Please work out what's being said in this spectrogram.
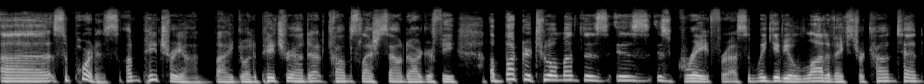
uh, support us on Patreon by going to patreon.com slash soundography. A buck or two a month is is is great for us. And we give you a lot of extra content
